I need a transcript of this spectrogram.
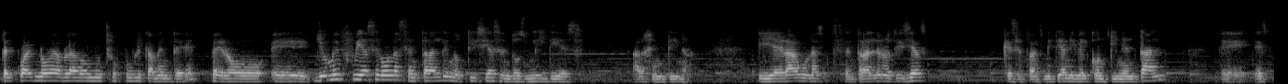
del cual no he hablado mucho públicamente, pero eh, yo me fui a hacer una central de noticias en 2010, Argentina y era una central de noticias que se transmitía a nivel continental. Eh, es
